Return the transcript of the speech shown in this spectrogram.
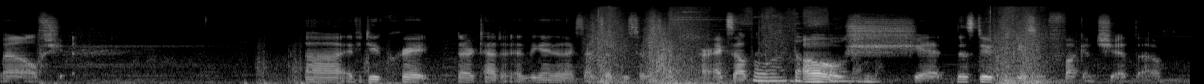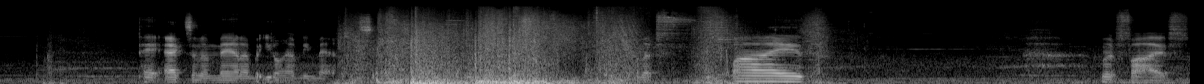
Well, shit. Uh, if you do create that are tapped at the beginning of the next episode, you said are exiled. For Oh fallen. shit! This dude can do some fucking shit though. Pay X and a mana, but you don't have any mana. So. I'm at five. I'm at five.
